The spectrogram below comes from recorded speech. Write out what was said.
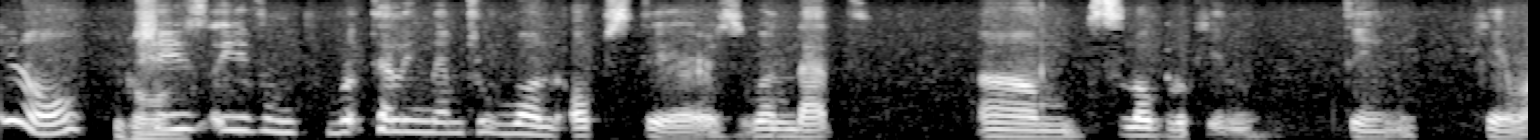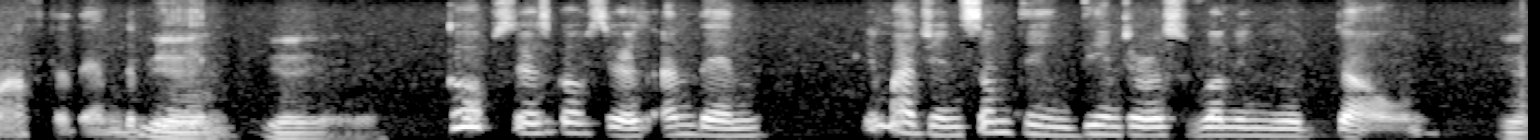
You know, Go on. she's even telling them to run upstairs when that um slug-looking thing came after them. The yeah, being. yeah, yeah, yeah. Go upstairs, go upstairs, and then imagine something dangerous running you down. Yeah.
